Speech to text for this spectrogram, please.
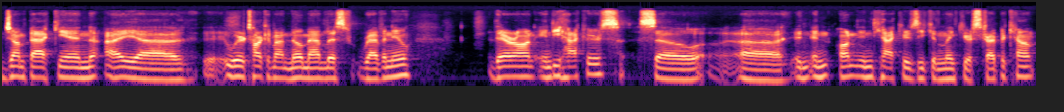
Jump back in. I uh, we were talking about nomad list revenue. They're on indie hackers. So uh, in, in, on indie hackers you can link your stripe account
